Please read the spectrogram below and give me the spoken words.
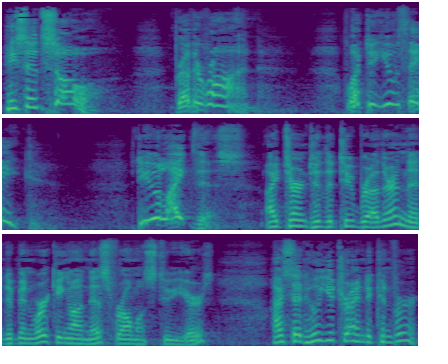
He said, So, Brother Ron, what do you think? Do you like this? I turned to the two brethren that had been working on this for almost two years. I said, Who are you trying to convert?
